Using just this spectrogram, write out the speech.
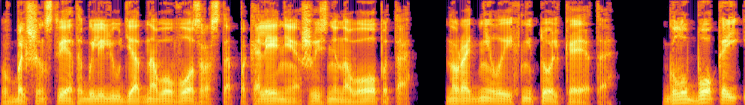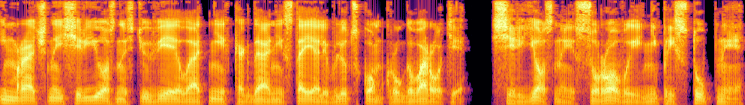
в большинстве это были люди одного возраста, поколения, жизненного опыта, но роднило их не только это. Глубокой и мрачной серьезностью веяло от них, когда они стояли в людском круговороте. Серьезные, суровые, неприступные.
